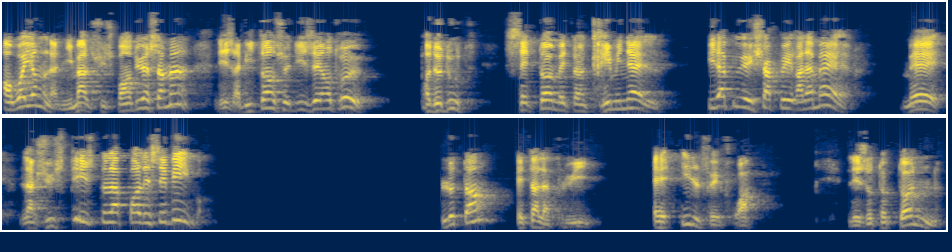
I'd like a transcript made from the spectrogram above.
En voyant l'animal suspendu à sa main, les habitants se disaient entre eux Pas de doute, cet homme est un criminel. Il a pu échapper à la mer, mais la justice ne l'a pas laissé vivre. Le temps est à la pluie, et il fait froid. Les autochtones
